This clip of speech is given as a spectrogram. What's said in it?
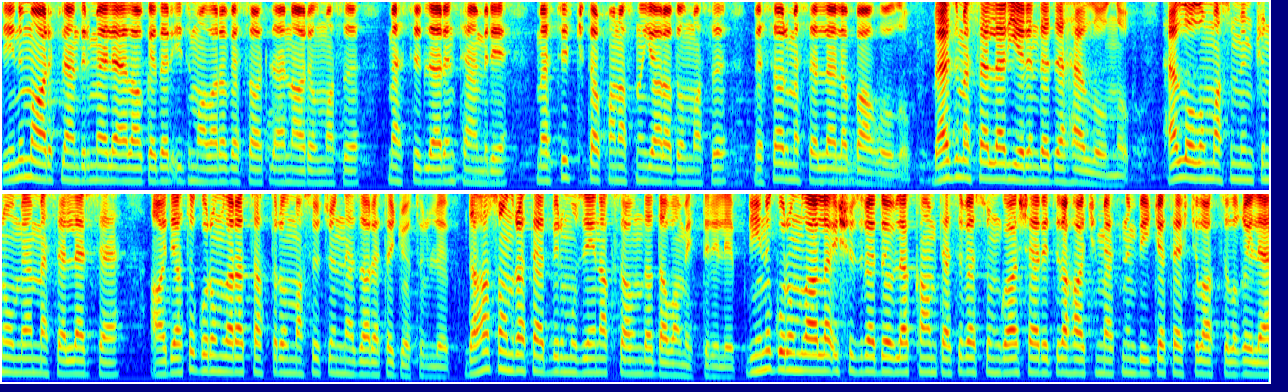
dini maarifləndirmə ilə əlaqədar icmalara vəsaitlərin ayrılması, məscidlərin təmiri, məscid kitabxanasının yaradılması və sair məsələlərlə bağlı olub. Bəzi məsələlər yerindəcə həll olunub. Həll olunması mümkün olmayan məsələlər isə aidiyyatı qurumlara çatdırılması üçün nəzarətə götürülüb. Daha sonra tədbir muzeyin aksiyalında davam etdirilib. Dini qurumlarla iş üzrə Dövlət Komitəsi və Sumqayıt şəhər icra hakimiyyətinin birgə təşkilatçılığı ilə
